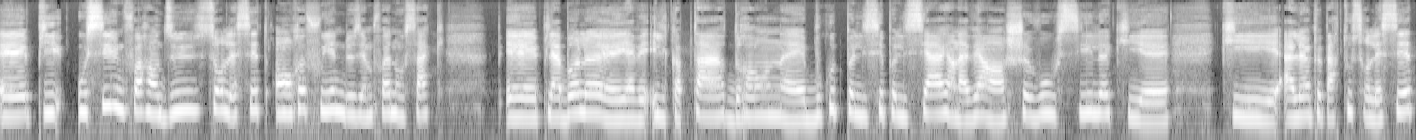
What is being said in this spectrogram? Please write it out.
Et euh, puis aussi, une fois rendu sur le site, on refouillait une deuxième fois nos sacs. Et puis là-bas, là, il y avait hélicoptères, drones, euh, beaucoup de policiers, policières. Il y en avait en chevaux aussi là, qui, qui allaient un peu partout sur le site.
